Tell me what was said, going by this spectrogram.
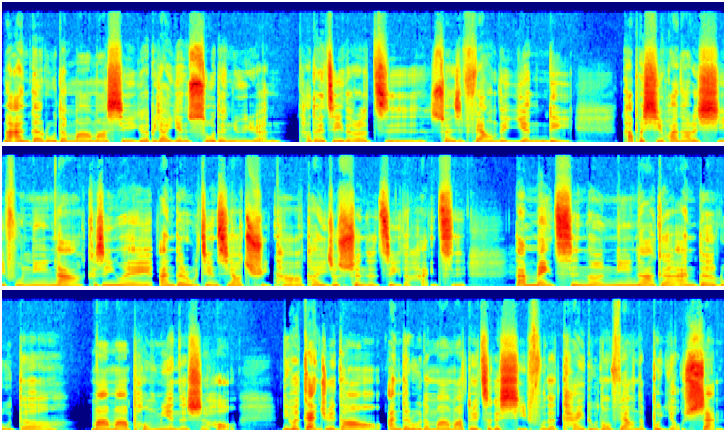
那安德鲁的妈妈是一个比较严肃的女人，她对自己的儿子算是非常的严厉。他不喜欢他的媳妇妮娜，可是因为安德鲁坚持要娶她，她也就顺着自己的孩子。但每次呢，妮娜跟安德鲁的妈妈碰面的时候，你会感觉到安德鲁的妈妈对这个媳妇的态度都非常的不友善。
